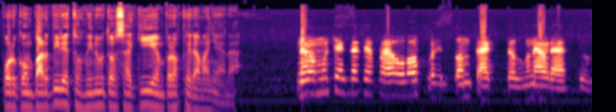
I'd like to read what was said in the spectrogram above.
por compartir estos minutos aquí en Próspera Mañana. No, muchas gracias a vos por el contacto. Un abrazo.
